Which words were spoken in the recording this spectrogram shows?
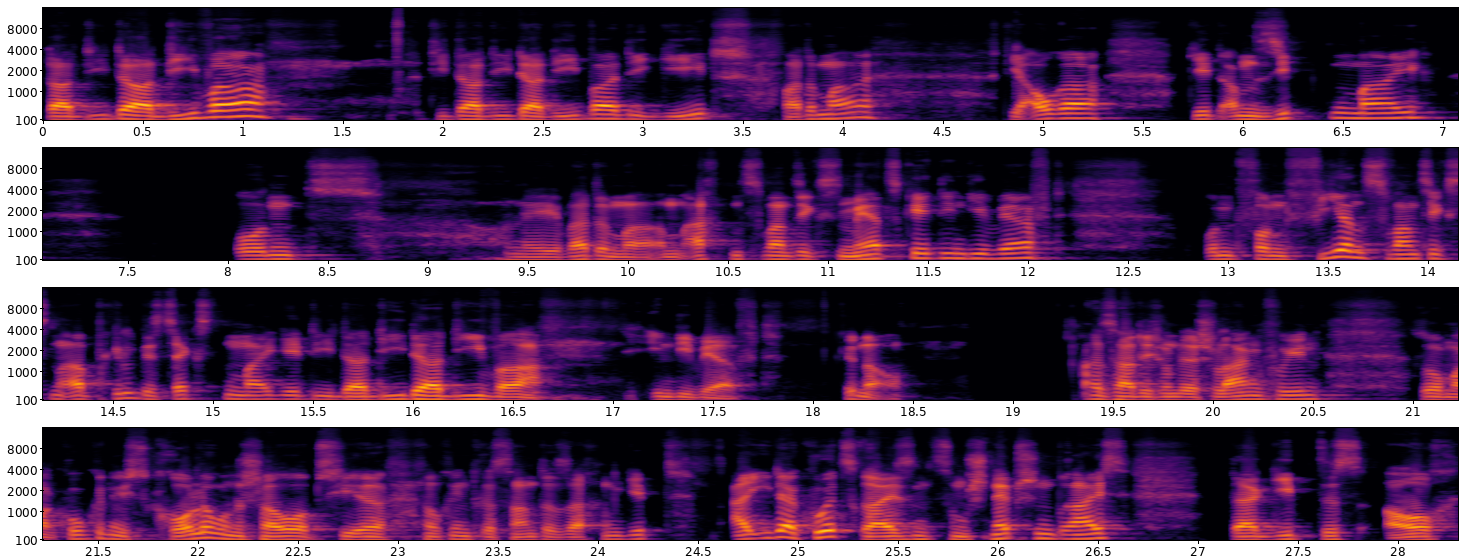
Dadida Diva. Die Dadida Diva, die geht, warte mal, die Aura geht am 7. Mai und, oh nee, warte mal, am 28. März geht die in die Werft. Und von 24. April bis 6. Mai geht die Dadida Diva in die Werft. Genau. Das hatte ich unterschlagen vorhin. So, mal gucken. Ich scrolle und schaue, ob es hier noch interessante Sachen gibt. AIDA Kurzreisen zum Schnäppchenpreis. Da gibt es auch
